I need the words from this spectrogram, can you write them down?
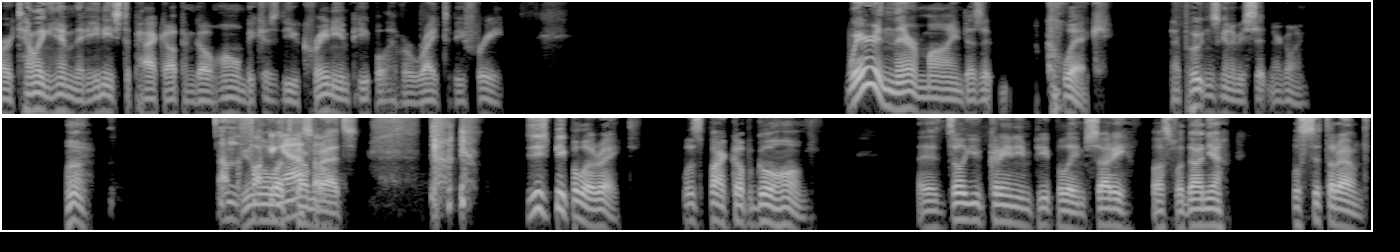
are telling him that he needs to pack up and go home because the Ukrainian people have a right to be free. Where in their mind does it click that Putin's going to be sitting there going, huh, I'm the you know fucking what, asshole. comrades? These people are right. Let's pack up and go home. Uh, tell Ukrainian people I'm sorry, Basvodanya. We'll sit around,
